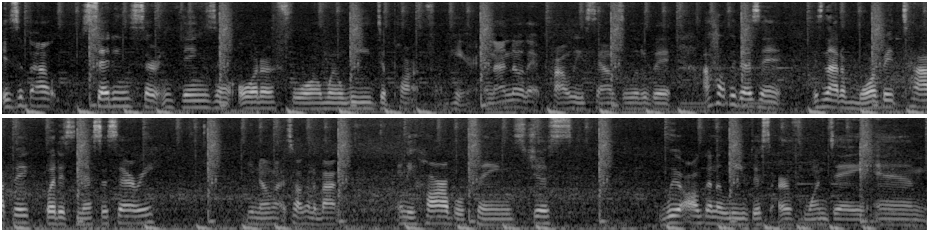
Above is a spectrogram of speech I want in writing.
is about setting certain things in order for when we depart from here. And I know that probably sounds a little bit, I hope it doesn't, it's not a morbid topic, but it's necessary. You know, I'm not talking about any horrible things, just we're all going to leave this earth one day. And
